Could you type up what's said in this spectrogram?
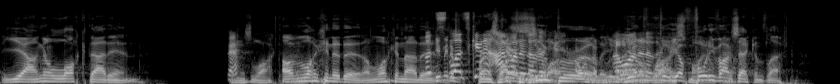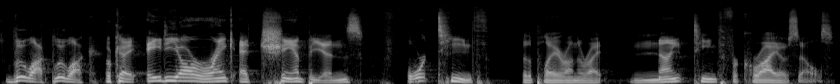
Yeah, I'm gonna lock that in. That is locked. I'm in. locking it in. I'm locking that in. Let's Give let's get it. us I back want another Super one. Super I want a early. I want You have- another You have 45 seconds left. Blue lock. Blue lock. Okay, ADR rank at champions, 14th for the player on the right, 19th for cryocells.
